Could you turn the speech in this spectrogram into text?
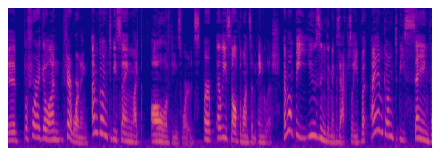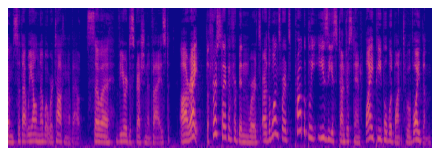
Uh, before I go on, fair warning. I'm going to be saying like all of these words, or at least all of the ones in English. I won't be using them exactly, but I am going to be saying them so that we all know what we're talking about. So, uh, viewer discretion advised. Alright, the first type of forbidden words are the ones where it's probably easiest to understand why people would want to avoid them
